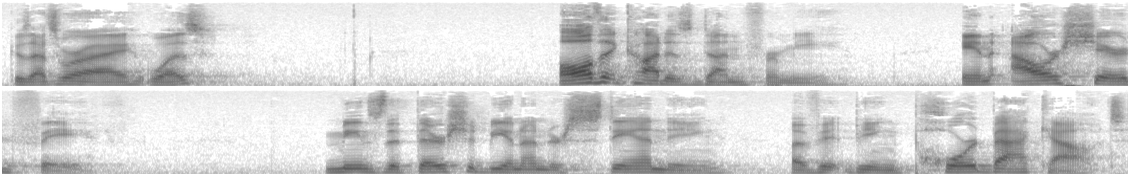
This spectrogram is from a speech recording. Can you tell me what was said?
because that's where I was. All that God has done for me in our shared faith means that there should be an understanding of it being poured back out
